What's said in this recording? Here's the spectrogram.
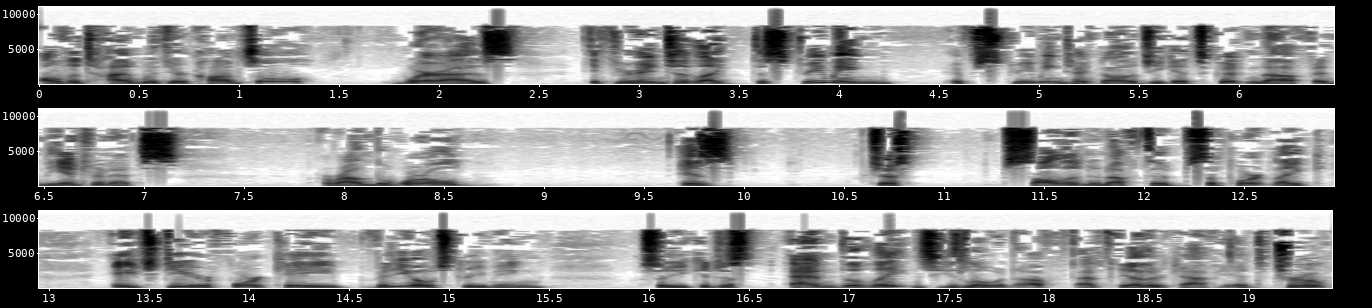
all the time with your console? Whereas if you're into like the streaming, if streaming technology gets good enough and the internet's around the world is just solid enough to support like HD or 4K video streaming, so you could just, and the latency is low enough, that's the other caveat. True.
